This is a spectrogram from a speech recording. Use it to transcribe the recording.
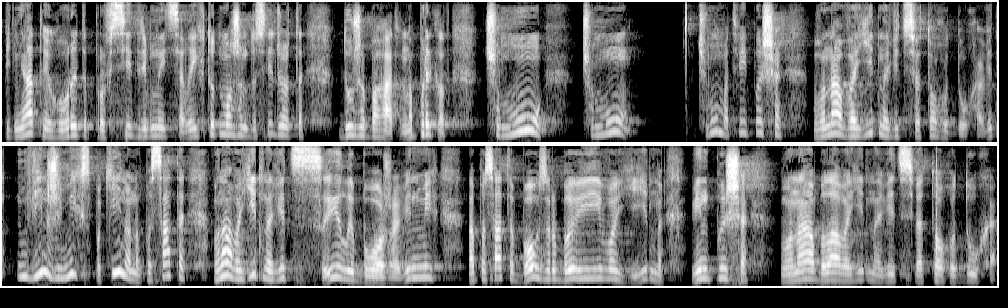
підняти і говорити про всі дрібниці, але їх тут можна досліджувати дуже багато. Наприклад, чому, чому, чому Матвій пише, вона вагітна від Святого Духа? Він, же міг спокійно написати, вона вагітна від сили Божої. Він міг написати, Бог зробив її вагітною. Він пише, вона була вагітна від Святого Духа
